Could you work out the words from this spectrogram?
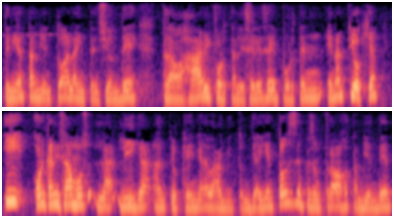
tenían también toda la intención de trabajar y fortalecer ese deporte en, en Antioquia y organizamos la Liga Antioqueña de Badminton. Y ahí entonces empezó un trabajo también de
